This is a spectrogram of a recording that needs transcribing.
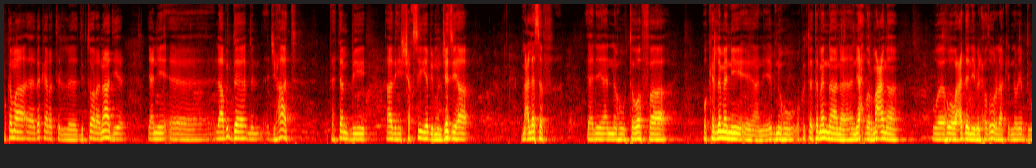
وكما ذكرت الدكتورة نادية يعني آه، لابد من جهات تهتم بهذه الشخصية بمنجزها. مع الأسف يعني أنه توفى وكلمني يعني ابنه وكنت أتمنى أن يحضر معنا وهو وعدني بالحضور لكنه يبدو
